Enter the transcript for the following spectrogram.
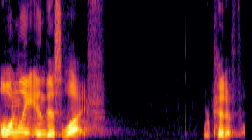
only in this life, we're pitiful.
